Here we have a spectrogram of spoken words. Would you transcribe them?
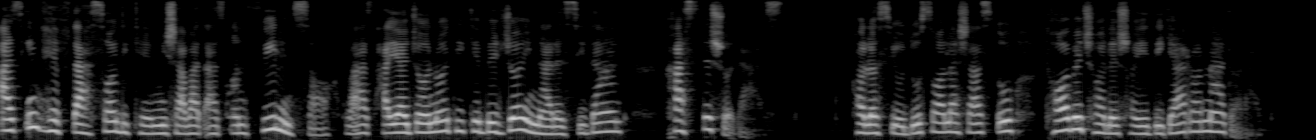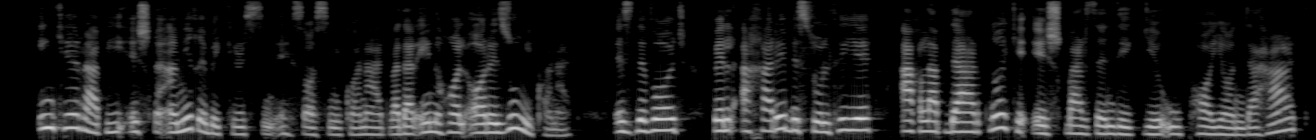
از این هفده سالی که می شود از آن فیلم ساخت و از هیجاناتی که به جایی نرسیدند خسته شده است. حالا سی و دو سالش است و تاب چالش های دیگر را ندارد. اینکه ربی عشق عمیق به کریستین احساس می کند و در این حال آرزو می کند ازدواج بالاخره به سلطه اغلب دردناک عشق بر زندگی او پایان دهد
